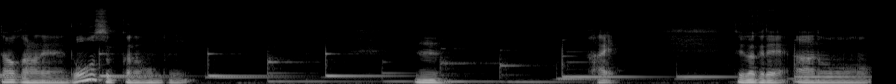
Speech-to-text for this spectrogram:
だからね、どうすっかな、本当に。うん。はい。というわけで、あの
